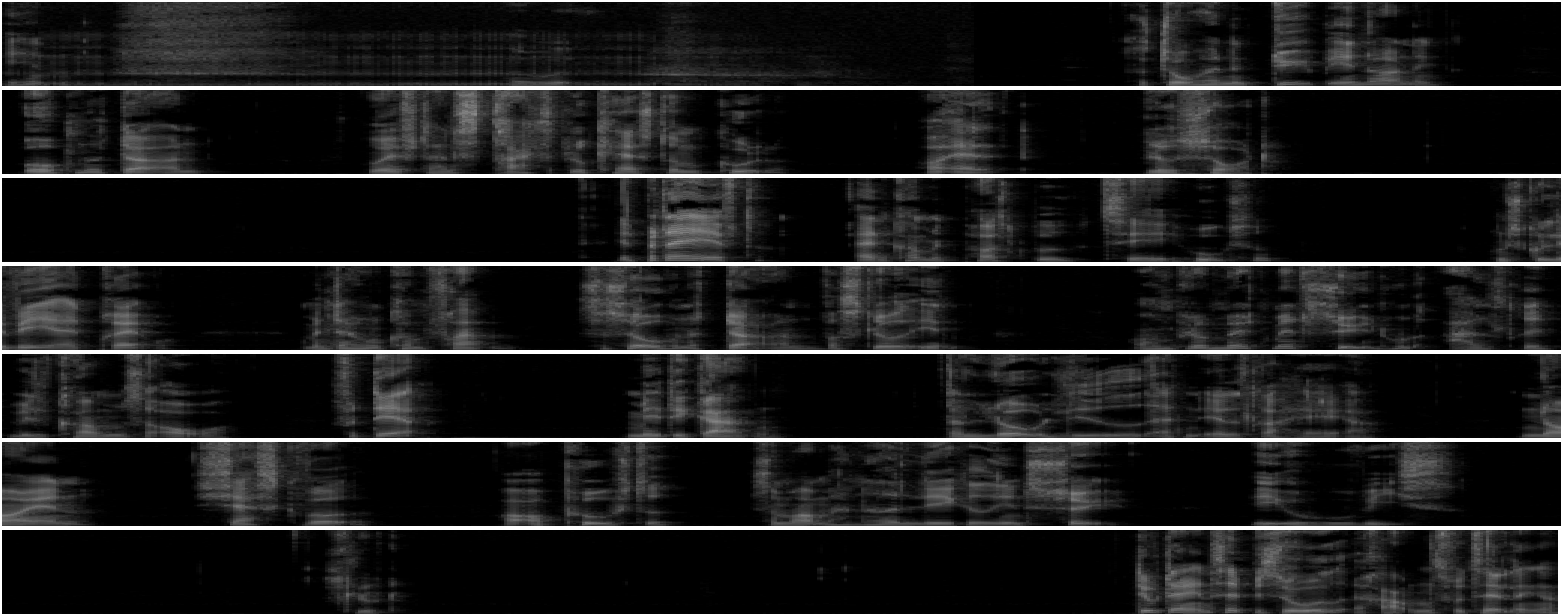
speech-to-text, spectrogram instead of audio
ind og ud. Så tog han en dyb indånding, åbnede døren, efter han straks blev kastet om kul, og alt blev sort. Et par dage efter ankom et postbud til huset. Hun skulle levere et brev, men da hun kom frem, så så hun, at døren var slået ind, og hun blev mødt med et syn, hun aldrig ville komme sig over. For der, midt i gangen, der lå livet af den ældre herre. Nøgen, sjaskvåd og oppustet, som om han havde ligget i en sø i ugevis. Slut. Det var dagens episode af Ravnens Fortællinger.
